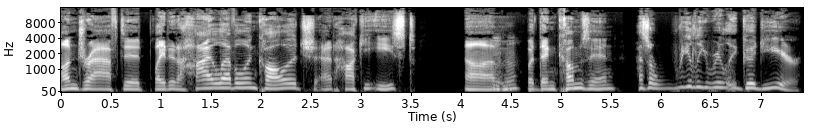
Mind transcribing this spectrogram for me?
undrafted, played at a high level in college at Hockey East, um, mm-hmm. but then comes in, has a really, really good year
